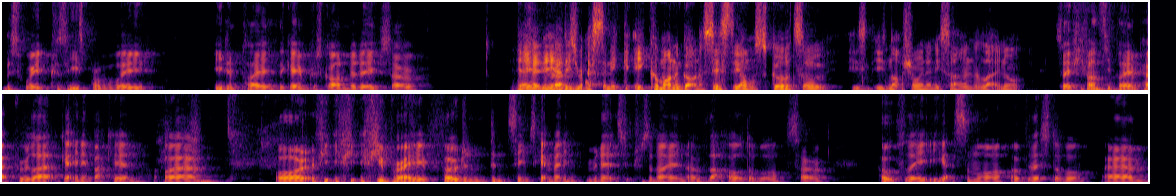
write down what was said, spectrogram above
this week because he's probably he didn't play the game just gone, did he? So Yeah, he, had his rest and he, he come on and got an assist. He almost scored, so he's, he's not showing any sign of letting up. So if you fancy playing Pep Roulette, getting him back in, um, or if you if you if you're brave, Foden didn't seem to get many minutes, which was annoying over that whole double. So hopefully he gets some more over this double. Um,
